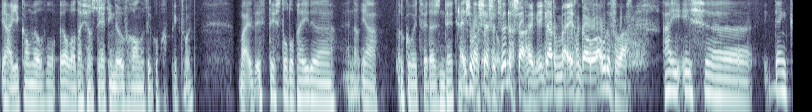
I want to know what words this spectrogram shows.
ja, je kan wel, wel wat als je als dertiende overal natuurlijk opgepikt wordt. Maar het, het is tot op heden, en ja, ook alweer 2013. Hij is maar 26, zag ik. Ik had hem eigenlijk al ouder verwacht. Hij is, uh, ik denk,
